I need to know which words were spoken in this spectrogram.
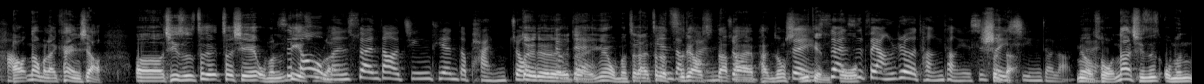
好，那我们来看一下，呃，其实这个这些我们列出来，是帮我们算到今天的盘中，对对对对？因为我们这个这个资料是大概盘中十一点多，算是非常热腾腾，也是最新的了。没有错。那其实我们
